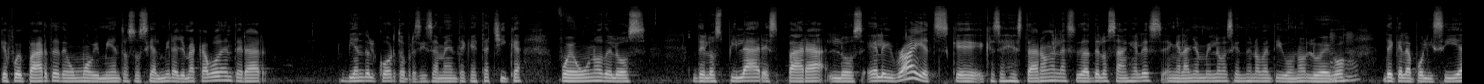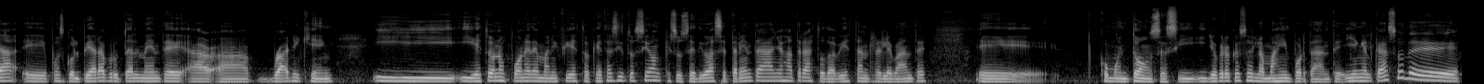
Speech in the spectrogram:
que fue parte de un movimiento social. Mira, yo me acabo de enterar viendo el corto precisamente que esta chica fue uno de los de los pilares para los LA Riots que, se gestaron en la ciudad de Los Ángeles en el año 1991, luego de que la policía eh, pues golpeara brutalmente a, Rodney King. Y, esto nos pone de manifiesto que esta situación que sucedió hace 30 años atrás todavía es tan relevante eh, como entonces. Y, y, yo creo que eso es lo más importante. Y en el caso de,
